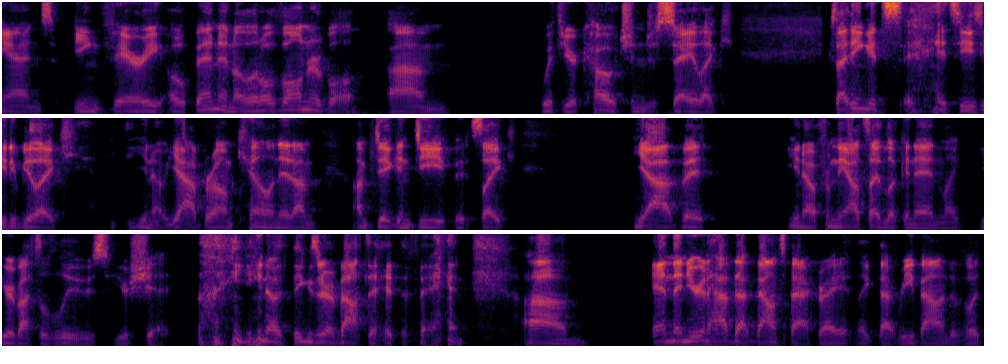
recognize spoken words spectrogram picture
and being very open and a little vulnerable um, with your coach and just say like because I think it's it's easy to be like you know yeah bro I'm killing it I'm I'm digging deep it's like yeah but you know, from the outside looking in, like you're about to lose your shit. you know, things are about to hit the fan. Um, and then you're gonna have that bounce back, right? Like that rebound of what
